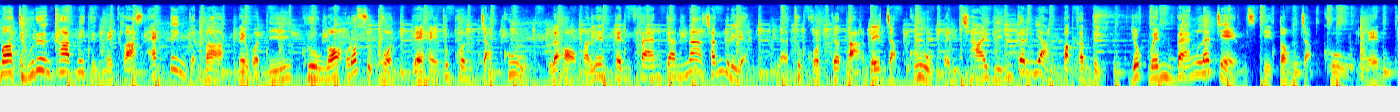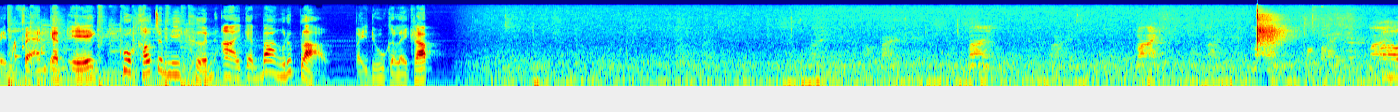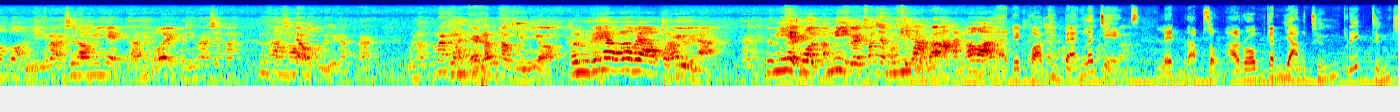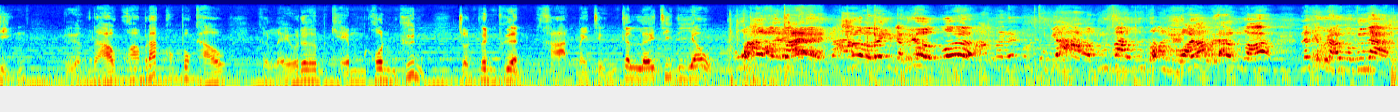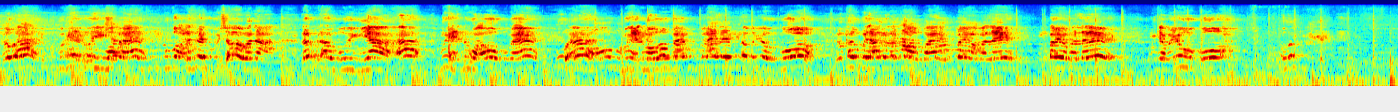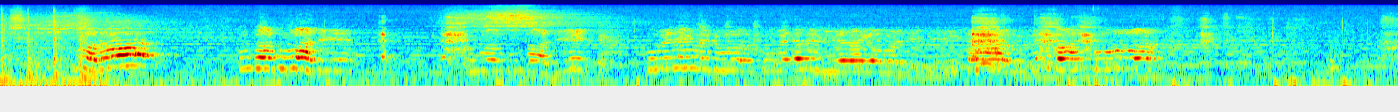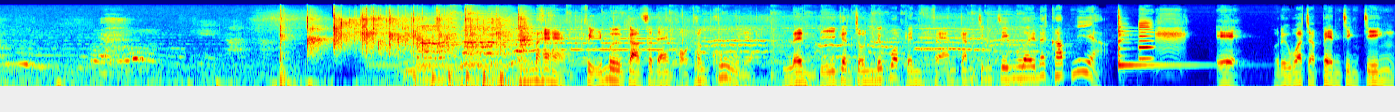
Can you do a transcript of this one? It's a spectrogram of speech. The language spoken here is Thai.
มาถึงเรื่องคาดไม่ถึงในคลาส acting กันบ้าง ในวันนี้ครูเงาะรถสุคนได้ให้ทุกคนจับคู่ และออกมาเล่นเป็นแฟนกันหน้าชั้นเรียน และทุกคนก็ต่างได้จับคู่เป็นชายหญิงกันอย่างปกติ ยกเว้นแบงค์และเจมส์ที่ต้องจับคู่เล่นเป็นแฟนกันเอง พวกเขาจะมีเขินอายกันบ้างหรือเปล่า ไปดูกันเลยครับไม่ไม่ไม่ไม่ เอาก่อนดีมากใช่คือปะเรามีเหตุผลเว้ยมันดีมากใช่ปะคือถ้าความที่เอาคนอื่นอะฮะกูรักมากขนาดเนี้ยแล้วมึงทำกูอย่างนี้เหรอเรารู้ได้ไงว่าเราไปเอาคนอื่นอะฮะคือมีเหตุผลมั้งนี่เคยเข้าใจความมีรู้สึกหลักปะฐานป่าวะและด้วยความที่แบงค์และเจมส์เล่นรับส่งอารมณ์กันอย่างถึงพริกถึงขิง เรื่องราวความรักของพวกเขาก็เลยเริ่มเข้มข้นขึ้น จนเพื่อนๆคาดไม่ถึงกันเลยทีเดียวว้าวไปเออไปอย่าไปเถอะกูมันได้ทุกอย่างอะมึงฟังกูก่อนดีวะแล้วกูทำเหรอแล้วที่กูทำกับมึงอะแล้วไงมึงเห็นกูอย่างนี้ใช่ไหม แล้วใช่ไมกูไม่ชอบมันอะ แล้วกูทำกูอย่างเงี้ยฮะ มึงเห็นหัวอกกูไหมฮะมึงเห็นหัวอกกูไหมมึงไปเลยมึงต้องไปอยู่กับกูแล้วมึงไปทำกันแล้วออไปมึงไปออกกันเลยมึงไปออกกันเลย มึงอย่าไปอยู่กับกูขอโทษกูบอกกูก่อดีกูบอกกูก่อดีกูไม่ได้มาดู กูไม่ได้ไปมีอะไรกับมันจริงๆค่ะมึงไม่ฟังกู แม่ฝีมือการแสดงของทั้งคู่เนี่ย เล่นดีกันจนนึกว่าเป็นแฟนกันจริง ๆ เลยนะครับเนี่ย เอ๊ะ หรือว่าจะเป็นจริง ๆ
